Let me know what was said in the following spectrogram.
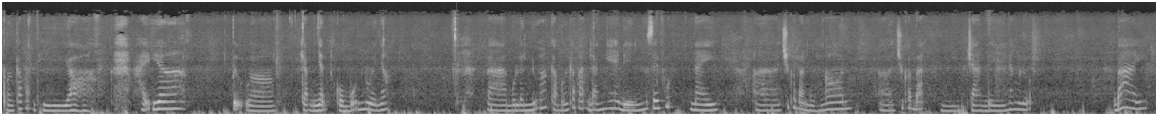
còn các bạn thì uh, hãy uh, tự uh, cảm nhận của mỗi người nhé và một lần nữa cảm ơn các bạn đã nghe đến giây phút này. À, chúc các bạn ngủ ngon. À, chúc các bạn ừ, tràn đầy năng lượng. Bye.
